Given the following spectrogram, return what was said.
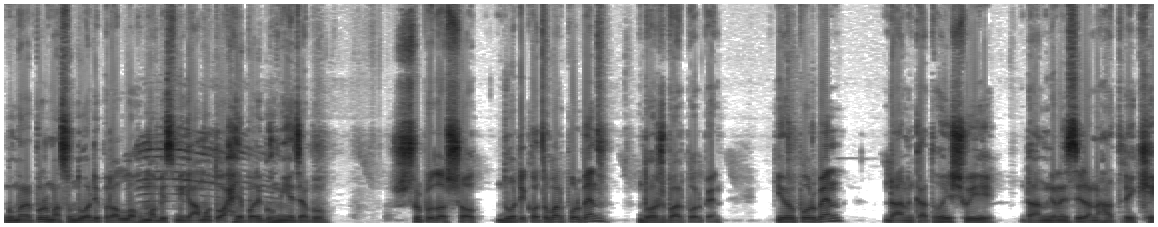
ঘুমানোর পূর্ব মাসুম দোয়াটি পর আল্লাহম্মা বিস্মিকা আমত ওয়াহে পরে ঘুমিয়ে যাব। সুপ্রদর্শক, দোয়াটি কতবার পড়বেন? দশবার পড়বেন। কীভাবে পড়বেন? ডান কাত হয়ে শুয়ে, ডান গানিসে ডান হাত রেখে।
